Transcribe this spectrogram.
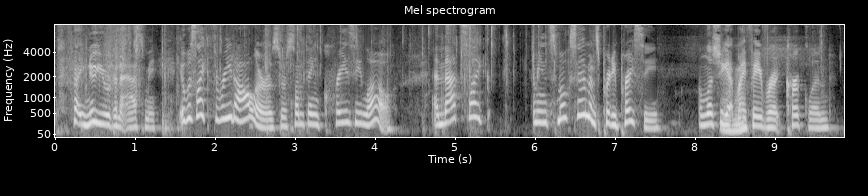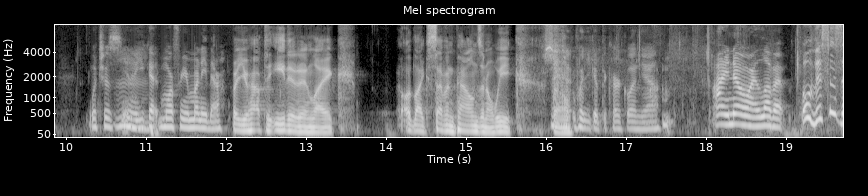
I knew you were going to ask me. It was like $3 or something crazy low. And that's like, I mean, smoked salmon's pretty pricey. Unless you get my favorite, Kirkland, which is, you know, you get more for your money there. But you have to eat it in like uh, like seven pounds in a week. So When you get the Kirkland, yeah. I know. I love it. Oh, this is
